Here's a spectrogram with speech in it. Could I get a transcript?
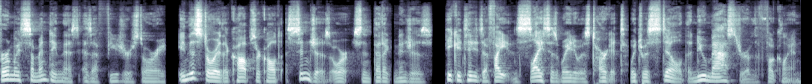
firmly cementing this as a future story. In this story, the cops are called Sinjas or synthetic ninjas. He continued to fight and slice his way to his target, which was still the new master of the Foot Clan.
